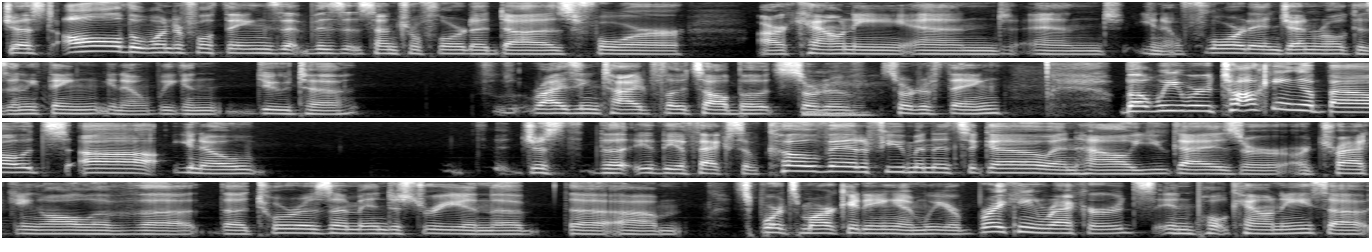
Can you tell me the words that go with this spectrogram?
just all the wonderful things that Visit Central Florida does for our county and and you know Florida in general because anything you know we can do to rising tide floats all boats sort of sort of thing but we were talking about uh, you know just the the effects of COVID a few minutes ago, and how you guys are, are tracking all of the, the tourism industry and the the um, sports marketing, and we are breaking records in Polk counties uh,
